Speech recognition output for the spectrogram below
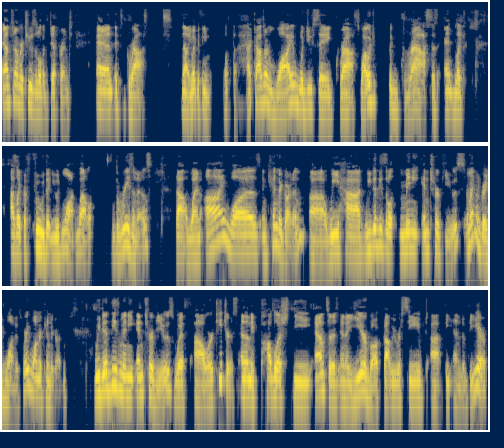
Answer number two is a little bit different, and it's grass. Now you might be thinking, what the heck, Azrin? Why would you say grass? Why would you put grass as and like as like the food that you would want? Well, the reason is that when I was in kindergarten, uh, we had we did these little mini interviews. It might have been grade one. It's grade one or kindergarten. We did these mini interviews with our teachers, and then they published the answers in a yearbook that we received at the end of the year.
